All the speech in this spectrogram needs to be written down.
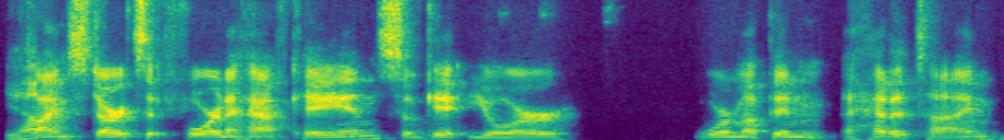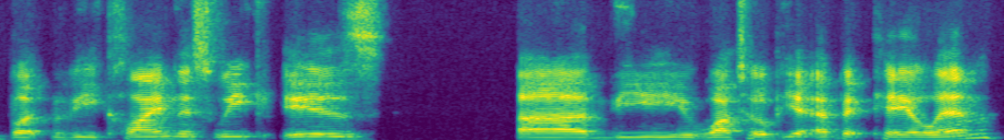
Yep. Climb starts at four and a half K in, so get your warm up in ahead of time. But the climb this week is uh, the Watopia Epic KOM.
